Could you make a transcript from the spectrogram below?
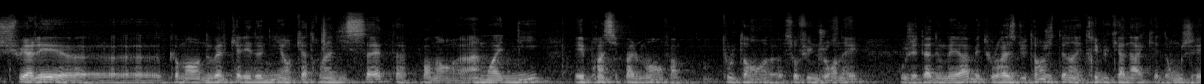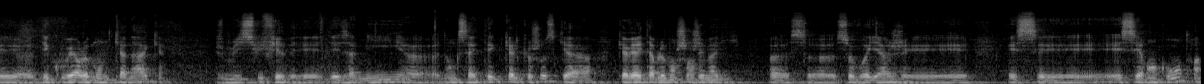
je suis allé euh, en Nouvelle-Calédonie en 97 pendant un mois et demi, et principalement, enfin tout le temps, euh, sauf une journée où j'étais à Nouméa, mais tout le reste du temps j'étais dans les tribus kanak, et donc j'ai euh, découvert le monde kanak. Je me suis fait des, amis, euh, donc ça a été quelque chose qui a, véritablement changé ma vie, ce, voyage et, ces, et ces rencontres.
